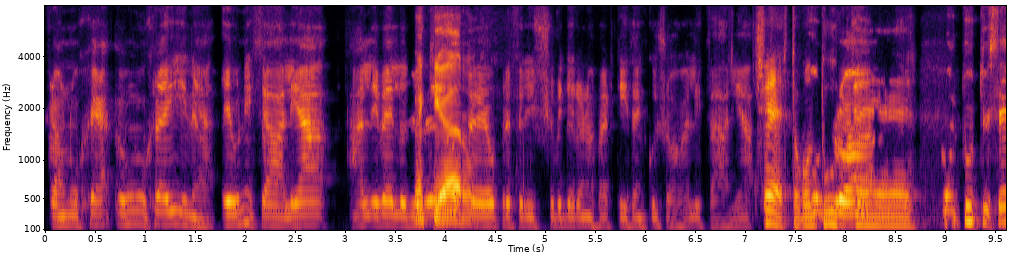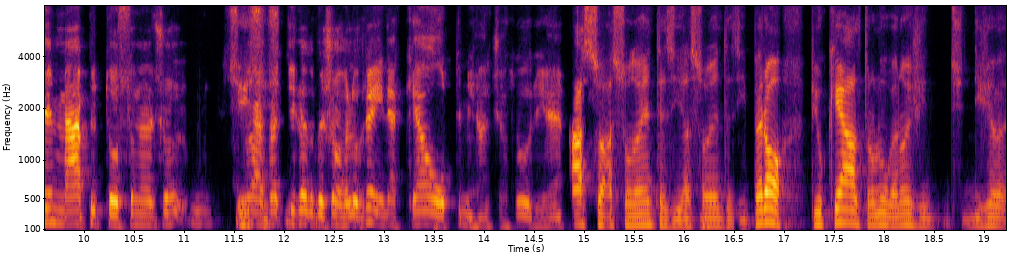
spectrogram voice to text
fra un'Ucra- un'Ucraina e un'Italia a livello di europeo preferisci vedere una partita in cui gioca l'Italia certo con, tutte... con tutti i sei ma piuttosto una, sì, una sì, partita sì. dove gioca l'Ucraina che ha ottimi calciatori eh. Ass- assolutamente sì assolutamente sì però più che altro Luca noi ci, ci diceva,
